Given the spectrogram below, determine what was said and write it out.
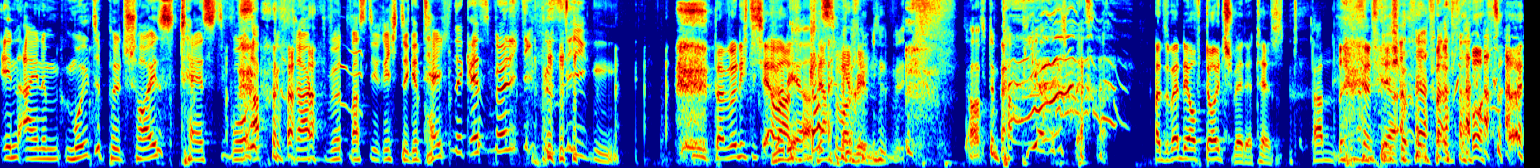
in einem Multiple-Choice-Test, wo abgefragt wird, was die richtige Technik ist, würde ich dich besiegen. Da würde ich dich erwarten. Das machen. Auf dem Papier würde ich besser. Also wenn der auf Deutsch wäre, der Test, dann hätte ja. ich auf jeden Fall einen Vorteil.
